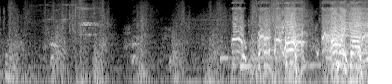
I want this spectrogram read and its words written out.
Has been destroyed. Oh, oh my god!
